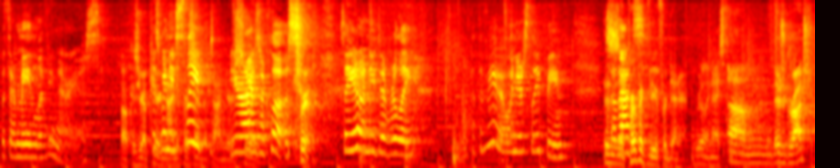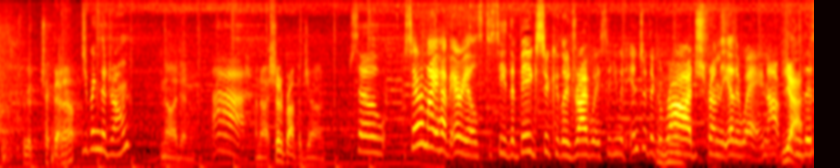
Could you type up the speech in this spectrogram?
with their main living areas. Oh, because you're up here Because when you 90% sleep, of the time. You're your eyes are closed. True. So you don't need to really look at the view when you're sleeping. This So is a perfect view for dinner. Really nice. Um, there's a garage. Should we go check that out? Did you bring the drone? No, I didn't. Ah, I know. I should have brought the drone. so Sarah might have aerials to see the big circular driveway, so you would enter the garage from the other way, not Mm-hmm. Yeah, from this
